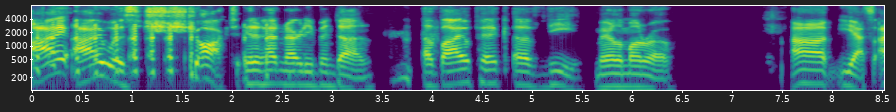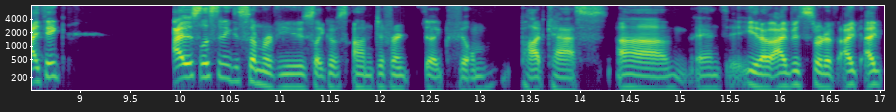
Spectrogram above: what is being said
I I was shocked it hadn't already been done. A biopic of the Marilyn Monroe. Uh, yes, I think I was listening to some reviews, like it was on different like film podcasts. Um, and you know, I was sort of I I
